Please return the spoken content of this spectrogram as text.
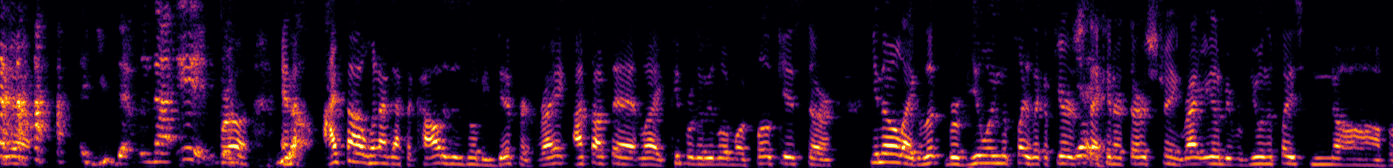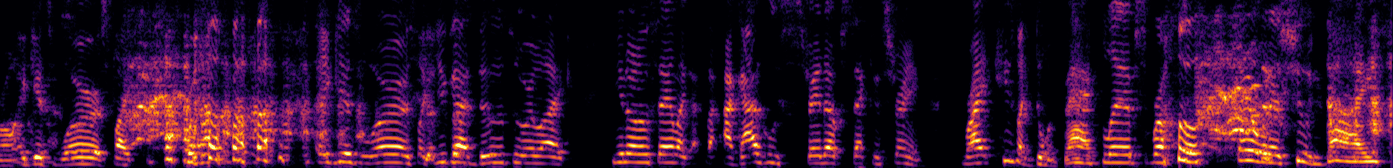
Yeah. you definitely not in, Bro, and know. I thought when I got to college it was gonna be different, right? I thought that like people were gonna be a little more focused or you know, like look reviewing the plays. Like if you're Yeah. second or third string, right? You're gonna be reviewing the plays. No, bro, Oh it gets worse. Like bro, it gets worse. Like you got dudes who are like, you know what I'm saying? Like a guy who's straight up second string, right? He's like doing backflips, bro. they over there shooting dice.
